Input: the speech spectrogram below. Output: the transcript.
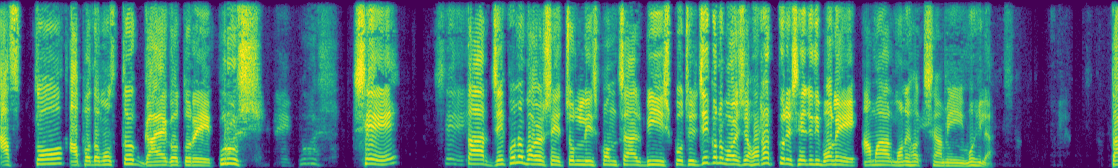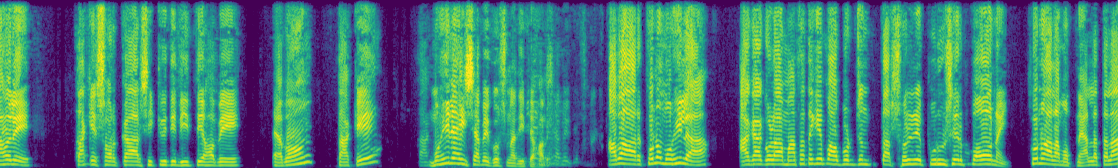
আস্ত আপদমস্তক গায়েগতরে পুরুষ। সে তার যে কোনো বয়সে চল্লিশ, পঞ্চাশ, বিশ, পঁচিশ যে কোনো বয়সে হঠাৎ করে সে যদি বলে, আমার মনে হচ্ছে আমি মহিলা, তাহলে তাকে সরকার স্বীকৃতি দিতে হবে এবং তাকে মহিলা হিসাবে ঘোষণা দিতে হবে। আবার কোন মহিলা আগাগোড়া মাথা থেকে পাও পর্যন্ত তার শরীরে পুরুষের প নাই। কোনো আলামত নাই। আল্লাহ তালা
